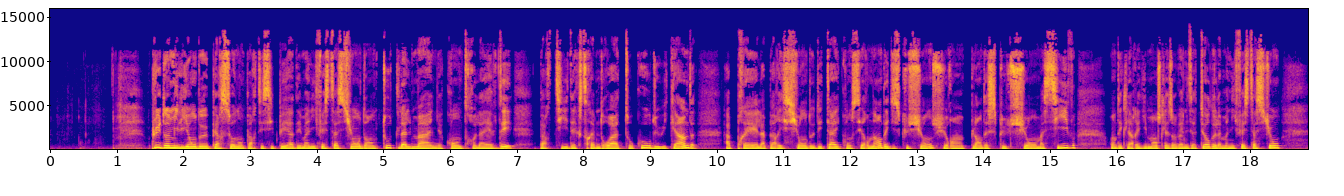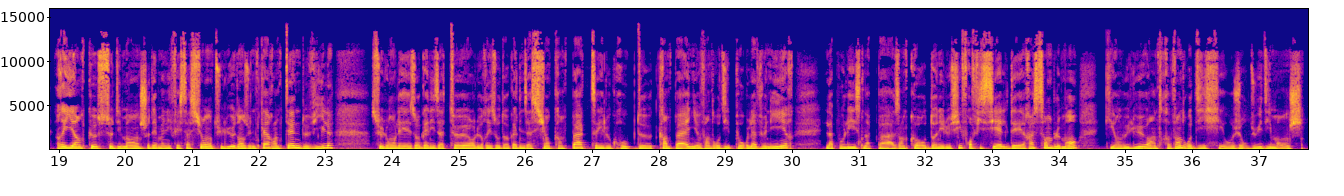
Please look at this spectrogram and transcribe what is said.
Plus d'un million de personnes ont participé à des manifestations dans toute l'Allemagne contre l'AFD, parti d'extrême droite, au cours du week-end, après l'apparition de détails concernant des discussions sur un plan d'expulsion massive ont déclaré dimanche les organisateurs de la manifestation. Rien que ce dimanche, des manifestations ont eu lieu dans une quarantaine de villes. Selon les organisateurs, le réseau d'organisation Campact et le groupe de campagne Vendredi pour l'avenir, la police n'a pas encore donné le chiffre officiel des rassemblements qui ont eu lieu entre vendredi et aujourd'hui dimanche.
